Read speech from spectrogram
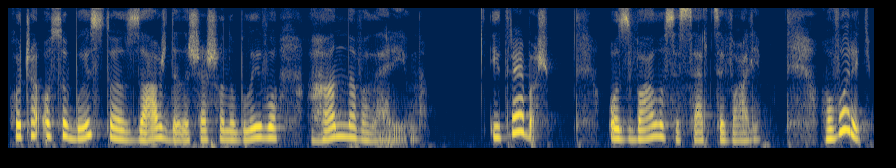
Хоча особисто завжди лише шанобливо Ганна Валеріївна. І треба ж, озвалося серце валі. Говорить,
